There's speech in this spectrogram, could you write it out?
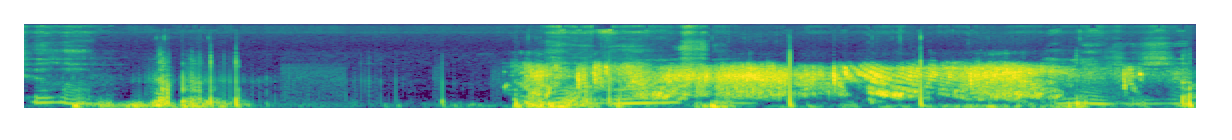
atıyor galiba. Abi bu olmuş ya. Bu ne güzel.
